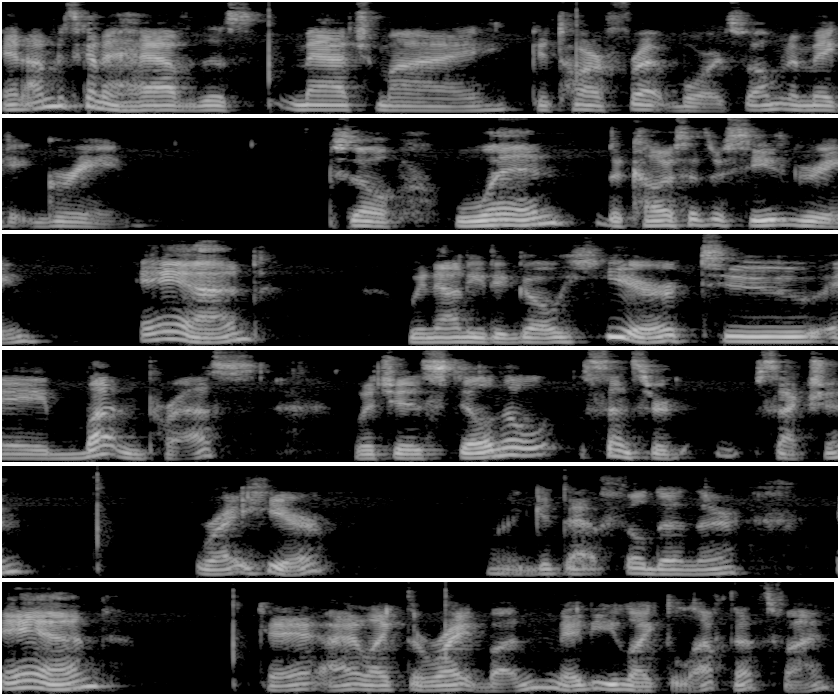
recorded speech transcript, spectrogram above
and I'm just going to have this match my guitar fretboard. So I'm going to make it green. So when the color sensor sees green, and we now need to go here to a button press, which is still in the sensor section, right here. I'm going to get that filled in there. And, okay, I like the right button. Maybe you like the left, that's fine.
